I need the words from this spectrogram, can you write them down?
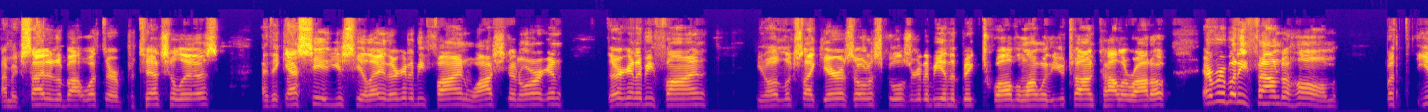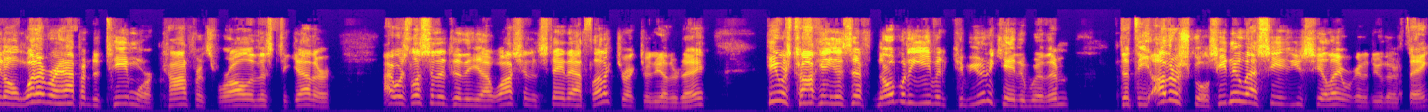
I'm excited about what their potential is. I think SC and UCLA they're going to be fine. Washington, Oregon, they're going to be fine. You know, it looks like Arizona schools are going to be in the Big 12 along with Utah and Colorado. Everybody found a home but you know, whatever happened to teamwork, conference, we're all in this together. I was listening to the uh, Washington State athletic director the other day. He was talking as if nobody even communicated with him that the other schools, he knew SC and UCLA were going to do their thing,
